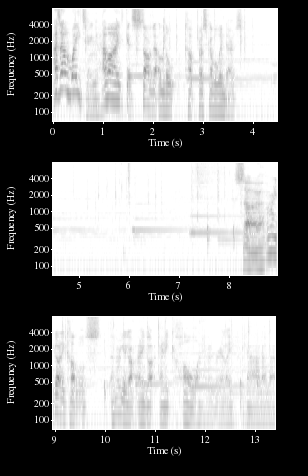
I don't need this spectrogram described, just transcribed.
As I'm waiting, how do I get started on the first couple windows? So, I haven't really got any cobbles. I haven't really got any got any coal. I haven't really. No, no, no.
